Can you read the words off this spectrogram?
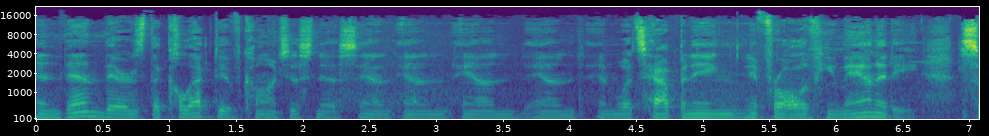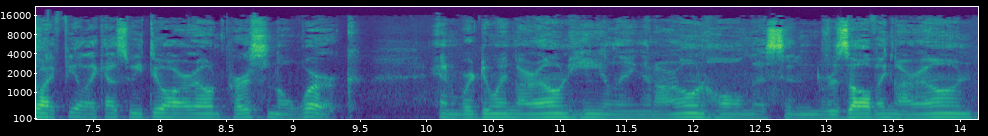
and then there's the collective consciousness and and and and and what's happening for all of humanity. So I feel like as we do our own personal work, and we're doing our own healing and our own wholeness and resolving our own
